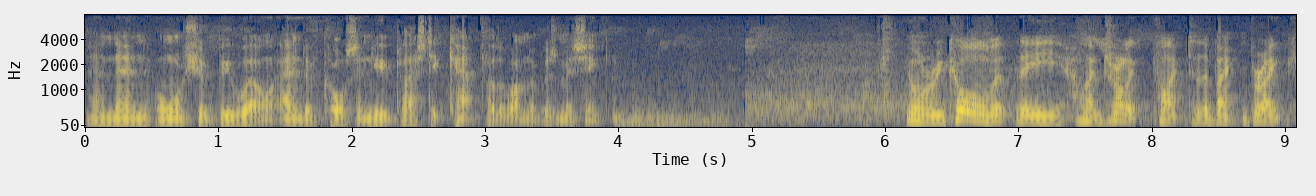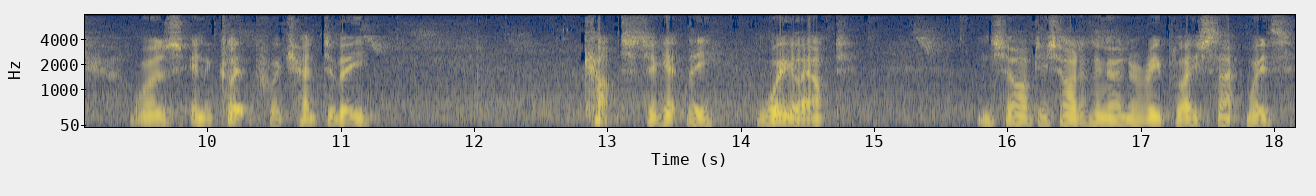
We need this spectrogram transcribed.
and then all should be well. And of course a new plastic cap for the one that was missing. You'll recall that the hydraulic pipe to the back brake was in a clip which had to be cut to get the wheel out. And so I've decided I'm going to replace that with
